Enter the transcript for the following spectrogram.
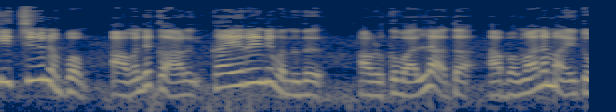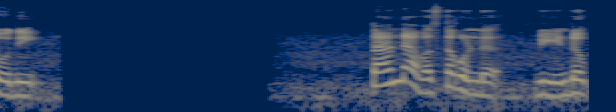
കിച്ചുവിനൊപ്പം അവന്റെ കാറിൽ കയറേണ്ടി വന്നത് അവൾക്ക് വല്ലാത്ത അപമാനമായി തോന്നി. തന്റെ അവസ്ഥ കൊണ്ട് വീണ്ടും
